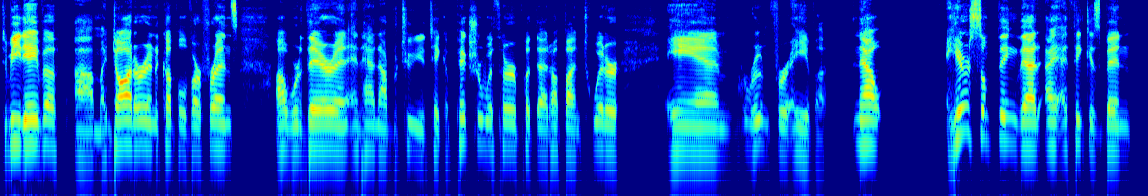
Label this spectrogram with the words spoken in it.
to meet Ava. Uh, my daughter and a couple of our friends uh, were there and, and, had an opportunity to take a picture with her, put that up on Twitter, and rooting for Ava. Now, here's something that I, I, think has been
